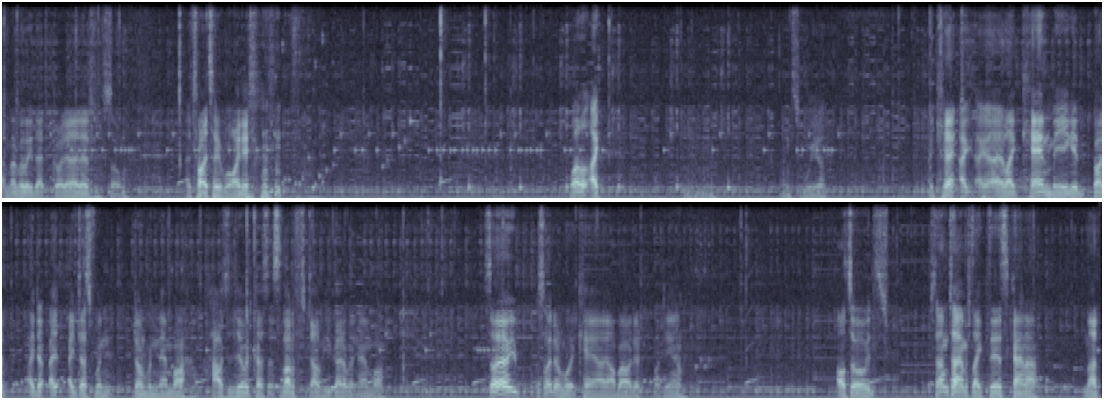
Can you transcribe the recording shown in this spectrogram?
I'm not really that good at it, so I try to avoid it. well, I... Hmm, that's weird. I can't, I, I, I, like, can make it, but I, don't, I, I just don't remember how to do it, because there's a lot of stuff you gotta remember. So, so I don't really care about it, but yeah. Also, it's sometimes like this, kind of not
